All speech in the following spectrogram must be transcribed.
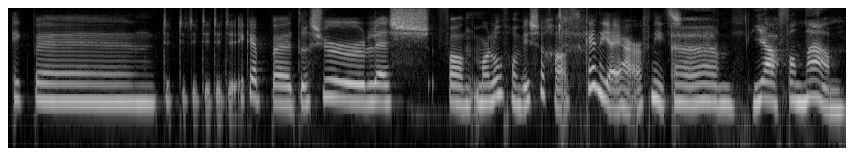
Ik ben... Ik heb eh, dressuurles van Marlon van Wissen gehad. Kende jij haar of niet? Ehm, ja, van naam.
